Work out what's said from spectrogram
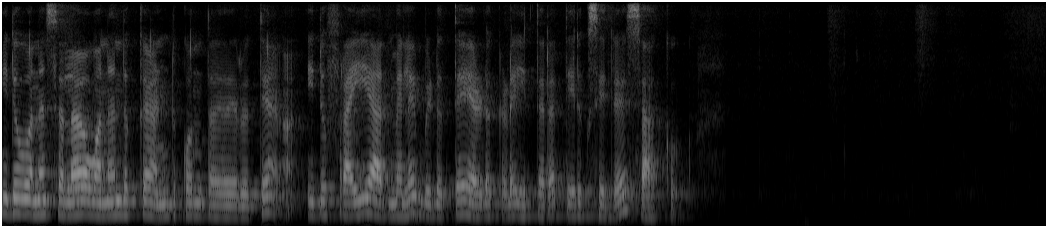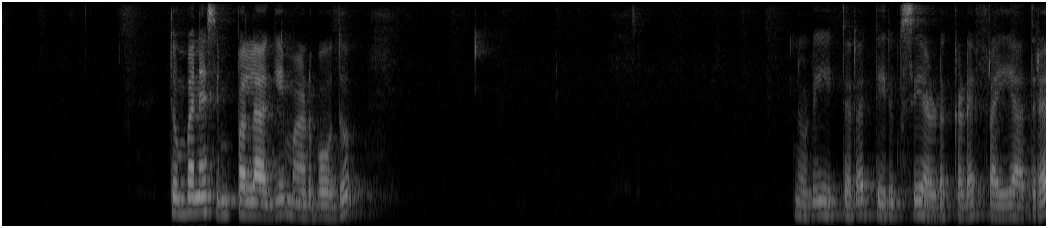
ಇದು ಒಂದೊಂದು ಸಲ ಒಂದೊಂದಕ್ಕೆ ಅಂಟ್ಕೊತಾ ಇರುತ್ತೆ. ಇದು ಫ್ರೈ ಆದಮೇಲೆ ಬಿಡುತ್ತೆ. ಎರಡು ಕಡೆ ಈ ಥರ ತಿರುಗಿಸಿದ್ರೆ ಸಾಕು. ತುಂಬಾ ಸಿಂಪಲ್ಲಾಗಿ ಮಾಡ್ಬೋದು. ನೋಡಿ, ಈ ಥರ ತಿರುಗಿಸಿ ಎರಡು ಕಡೆ ಫ್ರೈ ಆದರೆ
